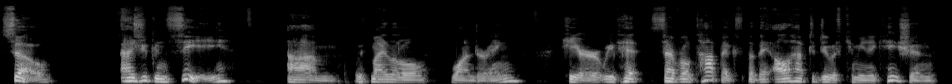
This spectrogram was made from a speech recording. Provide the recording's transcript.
so as you can see um, with my little wandering here we've hit several topics but they all have to do with communication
